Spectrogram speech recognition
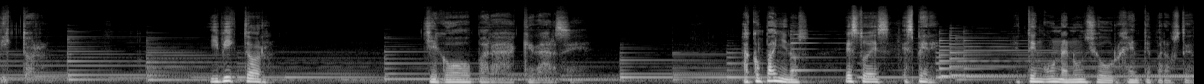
Víctor. Y Víctor llegó para quedarse. Acompáñenos. Esto es, espere, tengo un anuncio urgente para usted.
